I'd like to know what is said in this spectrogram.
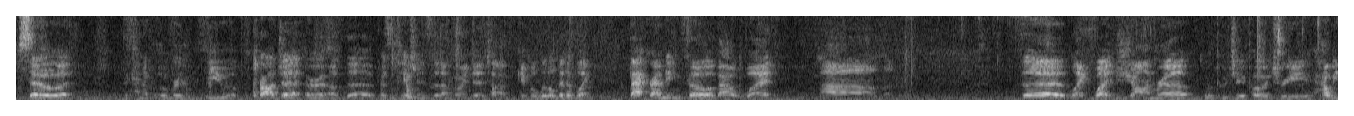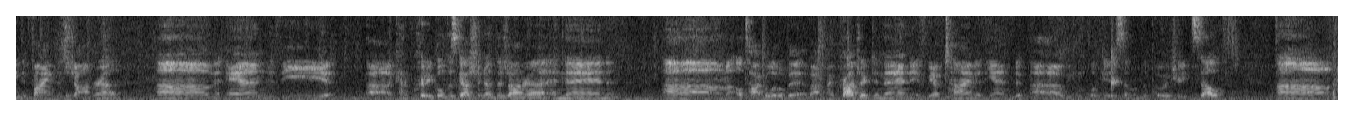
so, the kind of overview of the project or of the presentation is that I'm going to talk, give a little bit of like background info about what um, the like what genre Mapuche poetry, how we define this genre, um, and the uh, kind of critical discussion of the genre, and then um, I'll talk a little bit about my project, and then if we have time at the end, uh, we can look at some of the poetry itself. Um,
